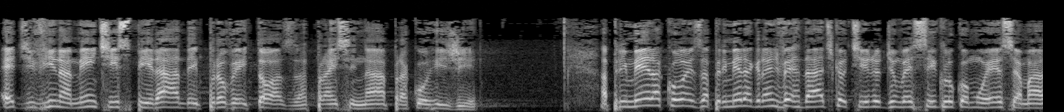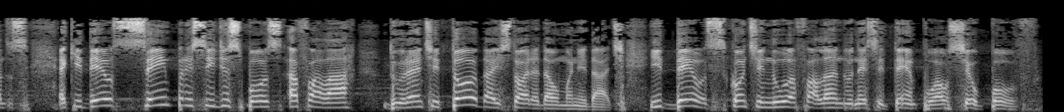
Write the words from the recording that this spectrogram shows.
é divinamente inspirada e proveitosa para ensinar, para corrigir. A primeira coisa, a primeira grande verdade que eu tiro de um versículo como esse, amados, é que Deus sempre se dispôs a falar durante toda a história da humanidade. E Deus continua falando nesse tempo ao seu povo.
